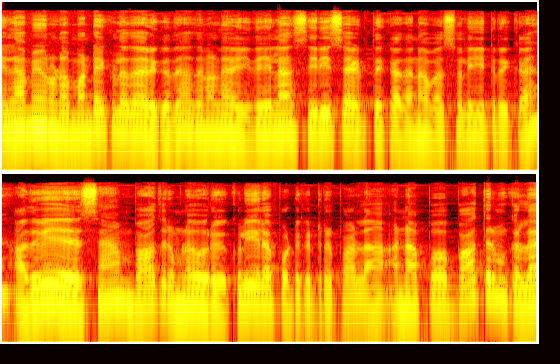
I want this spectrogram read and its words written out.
எல்லாமே உன்னோட மண்டைக்குள்ளே தான் இருக்குது. அதனால் இதையெல்லாம் சீரியஸாக எடுத்துக்காதன்னு அவள் சொல்லிக்கிட்டு இருக்கேன். அதுவே சாம் பாத்ரூமில் ஒரு குளியல போட்டுக்கிட்டு இருப்பாளாம். ஆனால் அப்போ பாத்ரூமுக்குள்ளே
